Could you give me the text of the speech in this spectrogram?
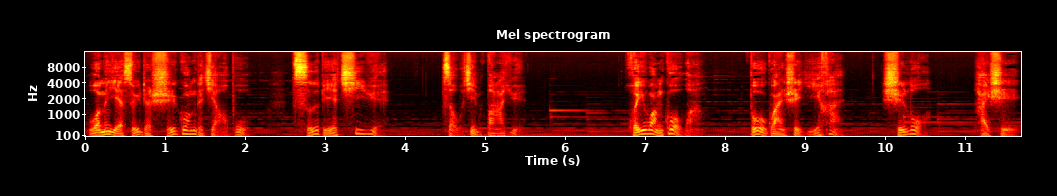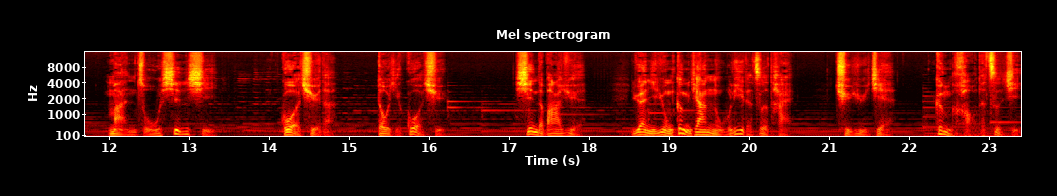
我们也随着时光的脚步，辞别七月，走进八月。回望过往，不管是遗憾、失落，还是满足、欣喜，过去的都已过去。新的八月，愿你用更加努力的姿态，去遇见。更好的自己。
